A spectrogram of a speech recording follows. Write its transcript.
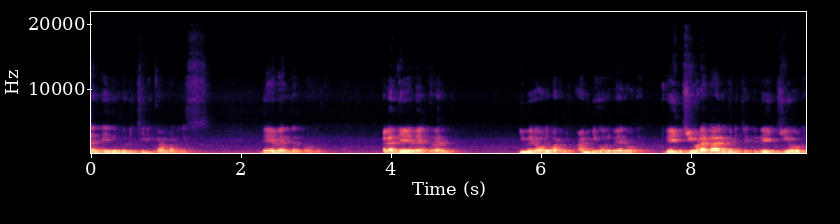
തന്നെ ഇത് പിടിച്ചിരിക്കാൻ പറഞ്ഞു ദേവേന്ദ്രനോട്. അല്ല ദേവേന്ദ്രൻ ഇവരോട് പറഞ്ഞു അഞ്ഞൂറ് പേരോട്. രജിയുടെ കാൽ പിടിച്ചിട്ട് രജിയോട്.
